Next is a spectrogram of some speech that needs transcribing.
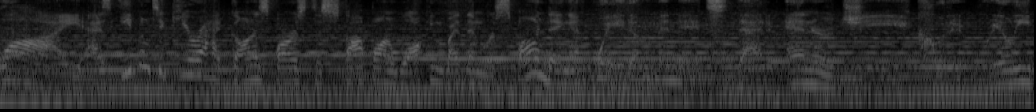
why? As even Takira had gone as far as to stop on walking by then responding, wait a minute, that energy, could it really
